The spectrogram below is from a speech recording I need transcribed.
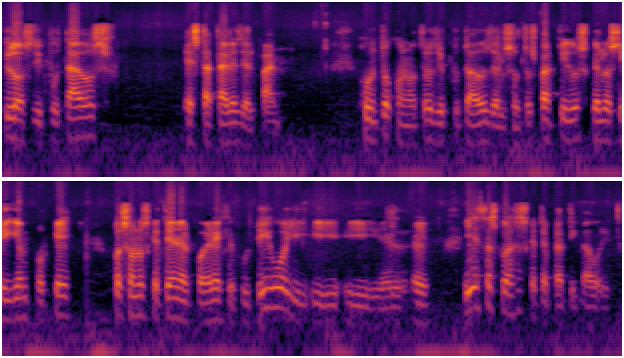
los diputados estatales del PAN, junto con otros diputados de los otros partidos que lo siguen porque pues son los que tienen el poder ejecutivo y, y, el, y estas cosas que te platicaba ahorita.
